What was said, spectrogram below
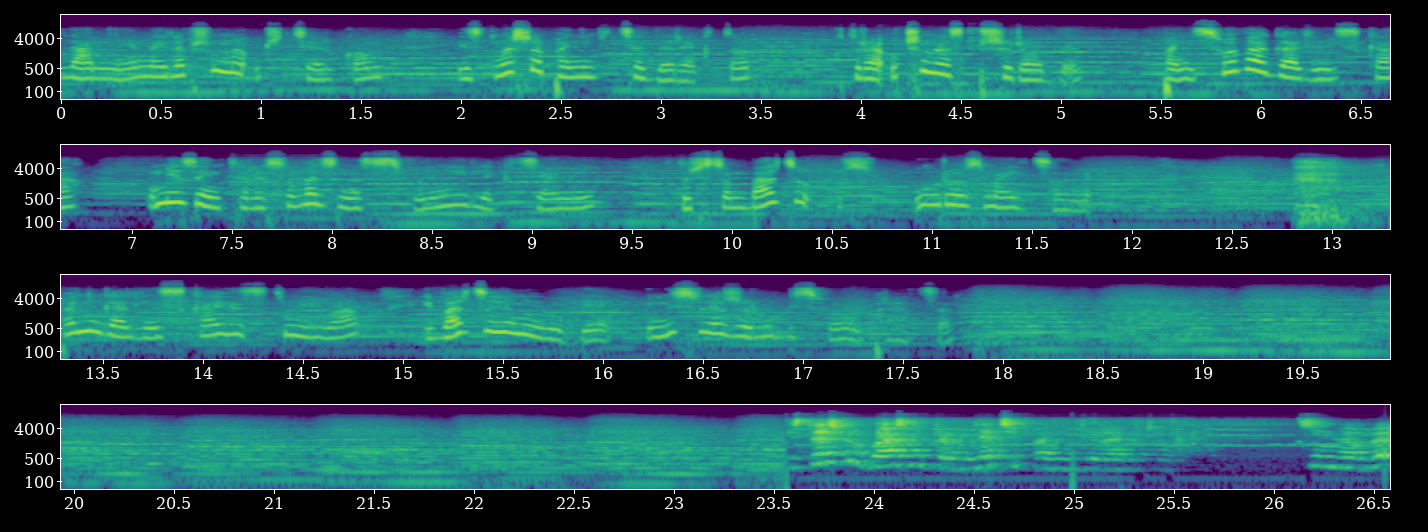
Dla mnie najlepszą nauczycielką jest nasza pani wicedyrektor, która uczy nas przyrody. Pani Sława Galińska umie zainteresować nas swoimi lekcjami, które są bardzo urozmaicone. Pani Galińska jest miła i bardzo ją lubię i myślę, że lubi swoją pracę. Jesteśmy właśnie w gabinecie pani dyrektor. Dzień dobry,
